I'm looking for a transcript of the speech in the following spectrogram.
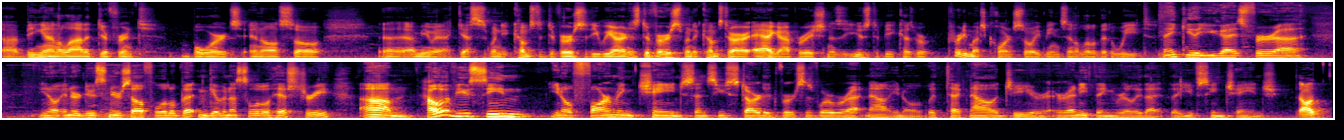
uh, being on a lot of different boards, and also, uh, I mean, I guess when it comes to diversity, we aren't as diverse when it comes to our ag operation as it used to be because we're pretty much corn, soybeans, and a little bit of wheat. Thank you, you guys, for uh, you know introducing yourself a little bit and giving us a little history. Um, how have you seen you know farming change since you started versus where we're at now? You know with technology or, or anything really that, that you've seen change. I'll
